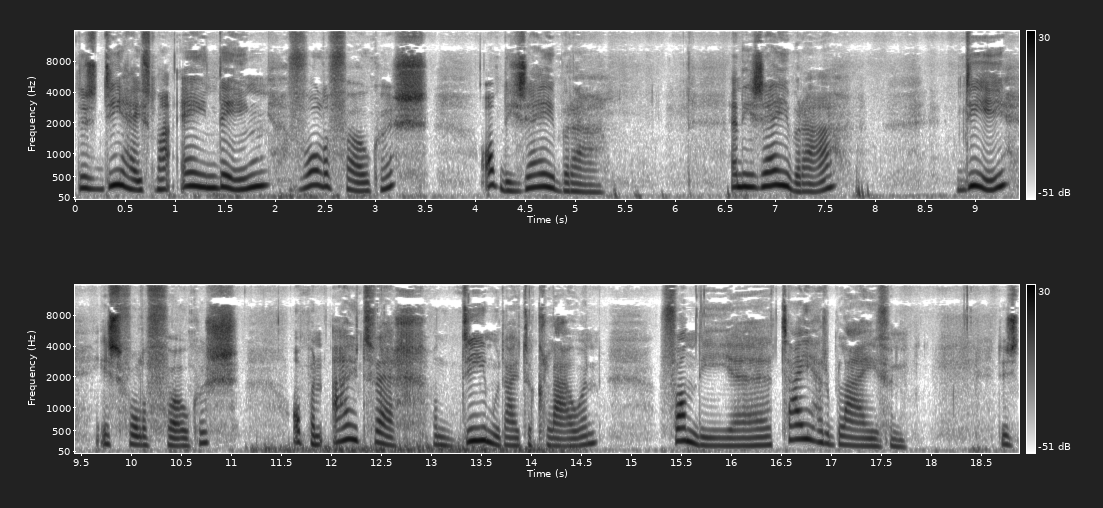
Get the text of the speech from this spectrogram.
Dus die heeft maar één ding, volle focus op die zebra. En die zebra, die is volle focus op een uitweg. Want die moet uit de klauwen van die uh, tijger blijven. Dus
